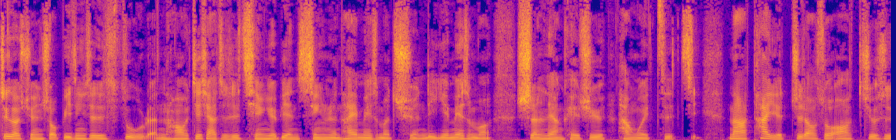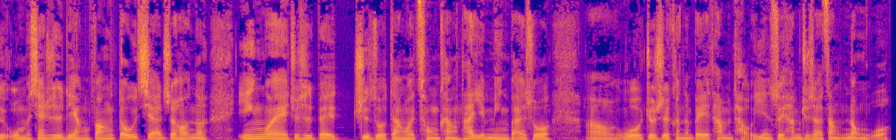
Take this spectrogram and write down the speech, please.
这个选手毕竟是素人，然后接下来只是签约变新人，他也没什么权利，也没什么声量可以去捍卫自己。那他也知道说，哦，就是我们现在就是两方斗起来之后呢，因为就是被制作单位重康，他也明白说，呃，我就是可能被他们讨厌，所以他们就是要这样弄我。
